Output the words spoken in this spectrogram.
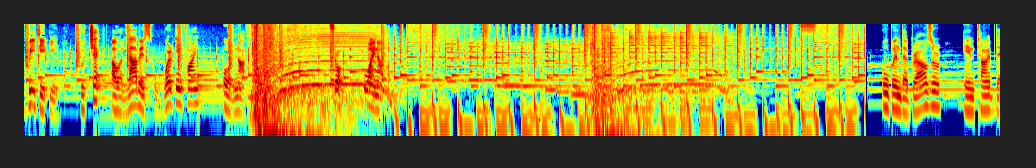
VTP to check our lab is working fine or not. Sure, why not? Open the browser and type the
